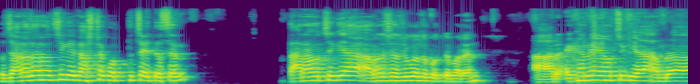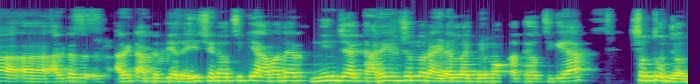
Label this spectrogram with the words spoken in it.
তো যারা যারা হচ্ছে গিয়ে কাজটা করতে চাইতেছেন তারা হচ্ছে গিয়া আমাদের সাথে যোগাযোগ করতে পারেন। আর এখানে হচ্ছে কি আমরা আরেকটা আরেকটা আপডেট দিয়ে দেই। সেটা হচ্ছে কি আমাদের নিনজা গাড়ির জন্য রাইডার লাগবে মক্কাতে হচ্ছে গিয়া সত্তর জন।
